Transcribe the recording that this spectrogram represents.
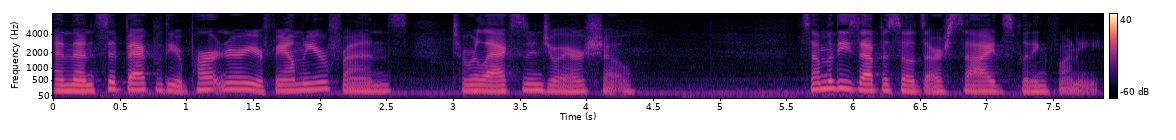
And then sit back with your partner, your family, your friends to relax and enjoy our show. Some of these episodes are side splitting funny.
